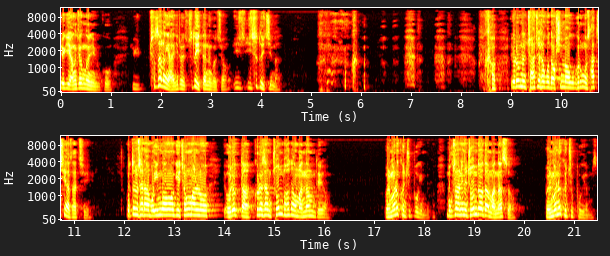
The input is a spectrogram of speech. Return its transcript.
여기 양정론님 있고 첫사랑이 아닐 수도 있다는 거죠. 이, 이 수도 있지만. 그러니까 여러분들 좌절하고 낙심하고 그런 건 사치야, 사치. 어떤 사람 뭐 인간관계 정말로 어렵다. 그런 사람 전도하다가 만나면 돼요. 얼마나 큰 축복입니까? 목사님이 전도하다가 만났어. 얼마나 큰 축복이라면서.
